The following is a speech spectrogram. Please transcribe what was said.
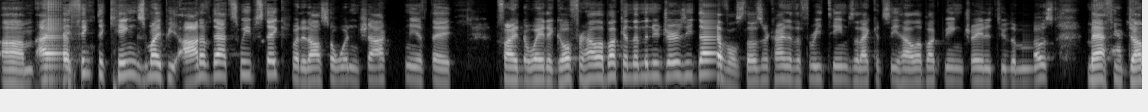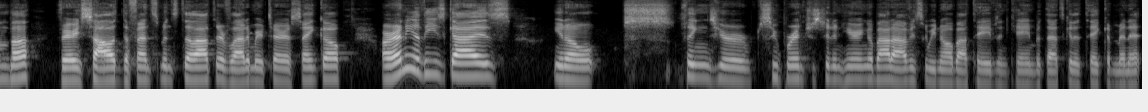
Um, I, I, think the Kings might be out of that sweepstakes, but it also wouldn't shock me if they find a way to go for Hellebuyck. And then the New Jersey Devils. Those are kind of the three teams that I could see Hellebuyck being traded to the most. Mathew Dumba, very solid defenseman still out there. Vladimir Tarasenko. Are any of these guys, you know, things you're super interested in hearing about. Obviously, we know about Toews and Kane, but that's going to take a minute.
